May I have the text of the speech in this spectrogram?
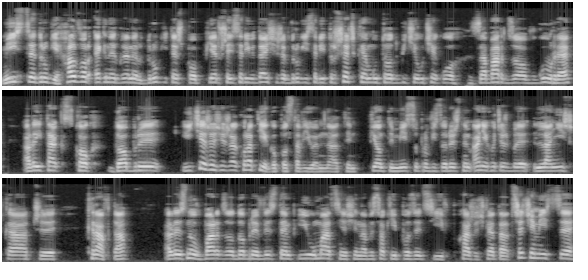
Miejsce drugie. Halvor Egner Grenner drugi też po pierwszej serii. Wydaje się, że w drugiej serii troszeczkę mu to odbicie uciekło za bardzo w górę, ale i tak skok dobry i cieszę się, że akurat jego postawiłem na tym piątym miejscu prowizorycznym, a nie chociażby Laniszka czy Krafta. Ale znów bardzo dobry występ i umacnia się na wysokiej pozycji w Pucharze Świata. Trzecie miejsce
